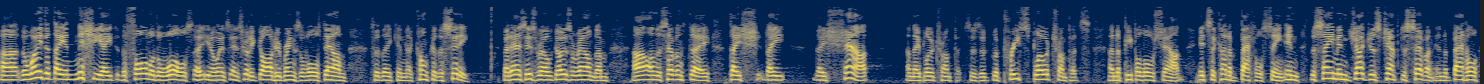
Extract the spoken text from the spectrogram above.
uh, the way that they initiate the fall of the walls, uh, you know, it's, it's, really God who brings the walls down so they can uh, conquer the city. But as Israel goes around them uh, on the seventh day, they sh- they they shout and they blow trumpets. A, the priests blow trumpets and the people all shout. It's a kind of battle scene. In the same in Judges chapter seven, in the battle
